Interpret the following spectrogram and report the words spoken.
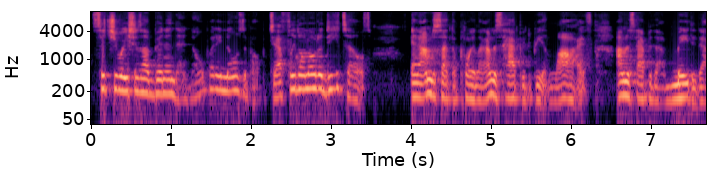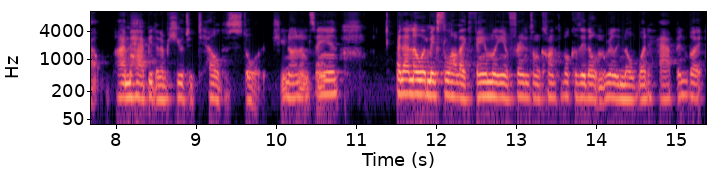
Situations I've been in that nobody knows about. Definitely don't know the details. And I'm just at the point, like, I'm just happy to be alive. I'm just happy that I've made it out. I'm happy that I'm here to tell the stories. You know what I'm saying? And I know it makes a lot of like family and friends uncomfortable because they don't really know what happened, but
